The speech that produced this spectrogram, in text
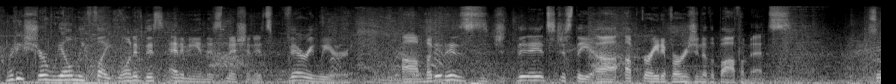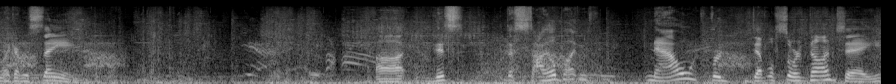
Pretty sure we only fight one of this enemy in this mission. It's very weird. Um, but it is, it's just the uh, upgraded version of the Baphomets. So like I was saying, uh, this, the style button now for Devil Sword Dante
